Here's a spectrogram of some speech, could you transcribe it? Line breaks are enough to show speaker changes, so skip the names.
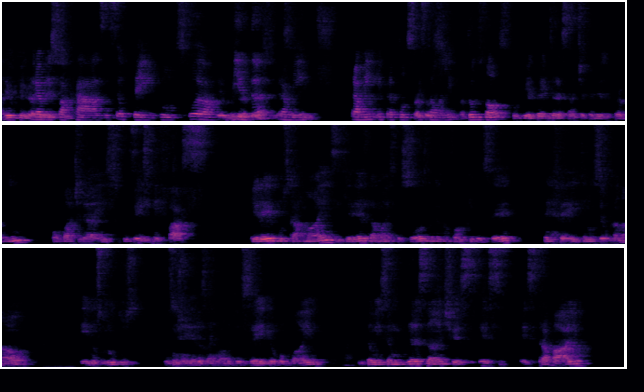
obrigada por abrir sua casa, seu tempo, sua
Eu
vida para mim, para mim e para todos que
Para
estão
todos,
ali.
para todos nós, porque até é interessante até mesmo para mim compartilhar isso, porque
Sim.
isso me faz querer buscar mais e querer ajudar mais pessoas, da mesma forma que você tem feito no seu canal e nos grupos dos engenheiros na Irlanda que eu sei, que eu acompanho. Então isso é muito interessante, esse, esse, esse trabalho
